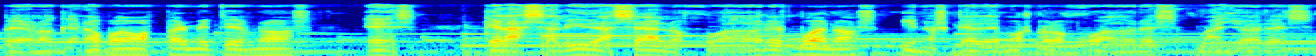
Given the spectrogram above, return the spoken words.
Pero lo que no podemos permitirnos es que las salidas sean los jugadores buenos y nos quedemos con los jugadores mayores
